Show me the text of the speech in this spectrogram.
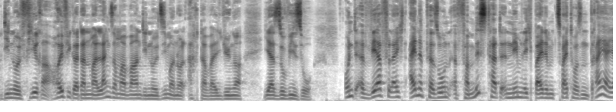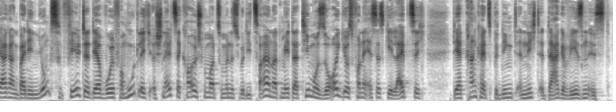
die 04er häufiger dann mal langsamer waren, die 07er, 08er, weil jünger ja sowieso. Und äh, wer vielleicht eine Person äh, vermisst hat, nämlich bei dem 2003er Jahrgang bei den Jungs fehlte der wohl vermutlich schnellste Kraulschwimmer, zumindest über die 200 Meter, Timo Sorgius von der SSG Leipzig, der krankheitsbedingt nicht da gewesen ist.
